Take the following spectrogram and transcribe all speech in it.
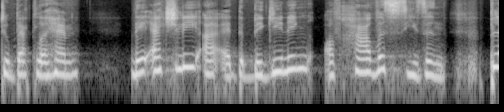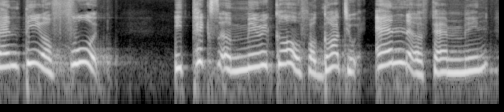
to Bethlehem, they actually are at the beginning of harvest season. Plenty of food. It takes a miracle for God to end a famine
